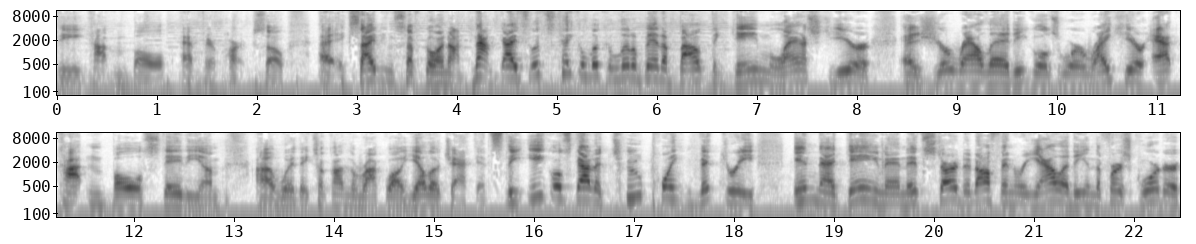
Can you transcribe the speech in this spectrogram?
the Cotton Bowl at Fair Park. So uh, exciting stuff going on. Now, guys, let's take a look a little bit about the game last year as your Rowlett Eagles were right here at Cotton Bowl Stadium uh, where they took on the Rockwall Yellow Jackets. The Eagles got a two point victory in that game, and it started off in reality in the first quarter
